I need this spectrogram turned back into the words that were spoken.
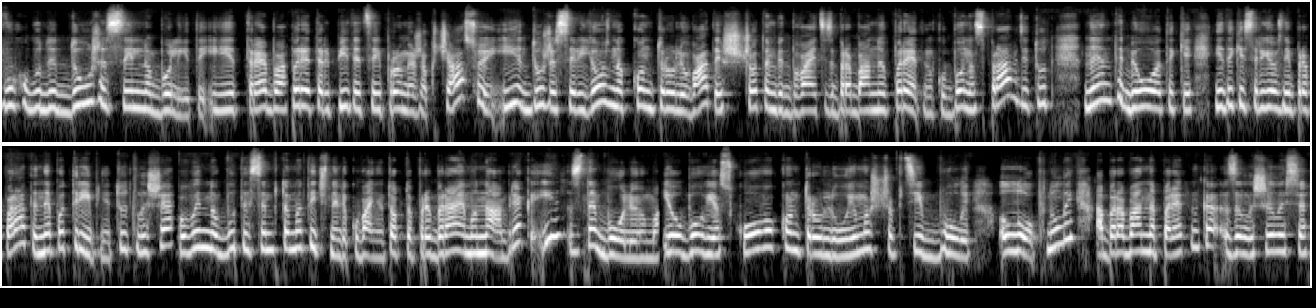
вухо буде дуже сильно боліти. І треба перетерпіти цей проміжок часу і дуже серйозно контролювати, що там відбувається з барабанною перетинкою. Бо насправді тут не антибіотики, ні такі серйозні препарати не потрібні. Тут лише повинно бути симптоматичне лікування, тобто прибираємо набряк і знеболюємо. І обов'язково контролюємо, щоб ці були лопнули, а барабанна перетинка залишилася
